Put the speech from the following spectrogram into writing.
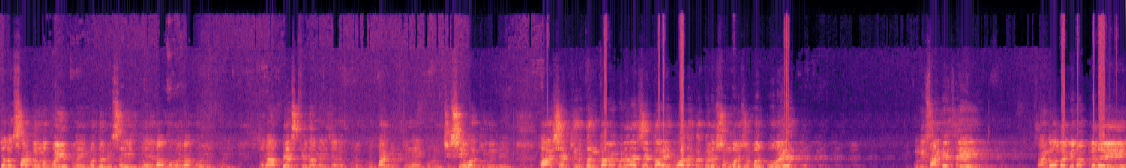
ज्याला सागमप येत नाही मदनिसा येत नाही राम हो रामो हो येत नाही ज्याने अभ्यास केला नाही ज्याने पुढे कृपा घेतली नाही गुरूंची सेवा केली नाही. अशा कीर्तनकाराकडे अशा गायक वादकाकडे शंभर शंभर पोरं आहेत. कुणी सांगायचं हे? सांगावं लागेल आपल्याला हे.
